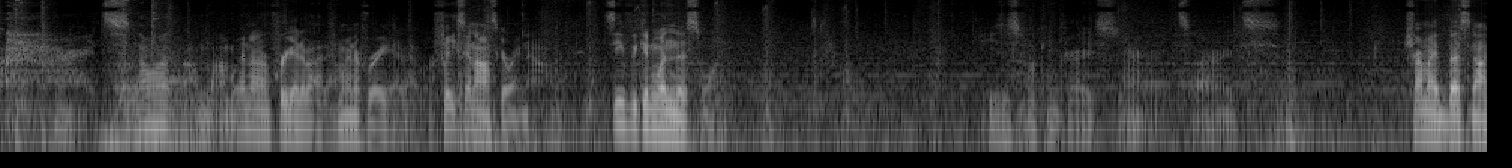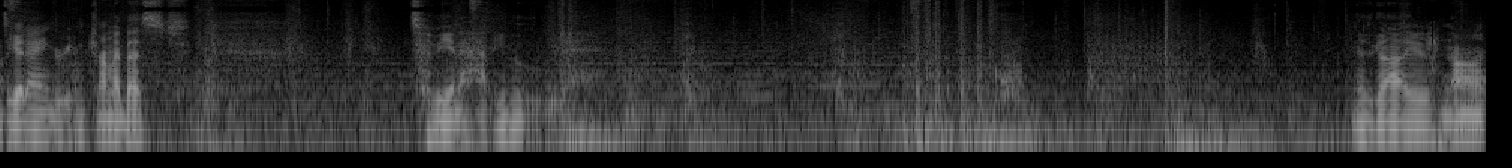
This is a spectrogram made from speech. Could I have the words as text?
Alright, you know what? I'm, I'm gonna forget about it. I'm gonna forget about it. We're facing Oscar right now. See if we can win this one. Jesus fucking Christ. Alright, alright. Try my best not to get angry. I'm trying my best to be in a happy mood. This guy is not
